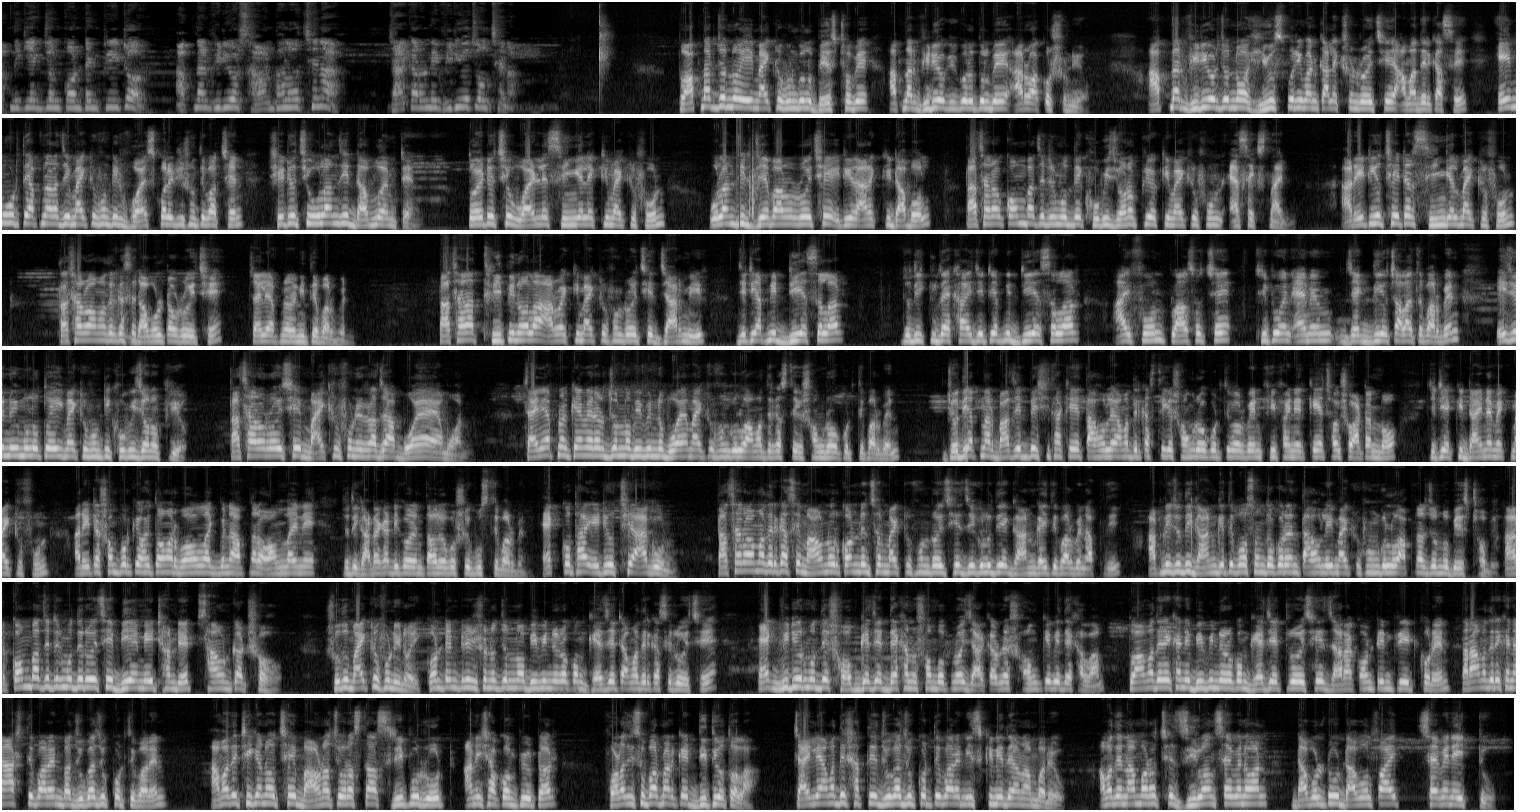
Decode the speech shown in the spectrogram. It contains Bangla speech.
আপনি কি একজন কন্টেন্ট ক্রিয়েটর আপনার ভিডিওর সাউন্ড ভালো হচ্ছে না? যার কারণে ভিডিও চলছে না। তো আপনার জন্য এই মাইক্রোফোনগুলো বেস্ট হবে, আপনার ভিডিও কি করে তুলবে আরও আকর্ষণীয়। আপনার ভিডিওর জন্য হিউজ পরিমাণ কালেকশন রয়েছে আমাদের কাছে। এই মুহূর্তে আপনারা যে মাইক্রোফোনটির ভয়েস কোয়ালিটি শুনতে পাচ্ছেন, সেটি হচ্ছে ওলানজির ডাব্লু এম টেন তো এটি হচ্ছে ওয়্যারলেস সিঙ্গেল একটি মাইক্রোফোন ওলানজির যে বারো রয়েছে, এটির আরেকটি ডাবল তাছাড়াও কম বাজেটের মধ্যে খুবই জনপ্রিয় একটি মাইক্রোফোন এস এক্স নাইন আর এটি হচ্ছে এটার সিঙ্গেল মাইক্রোফোন। তাছাড়াও আমাদের কাছে ডাবলটাও রয়েছে, চাইলে আপনারা নিতে পারবেন। তাছাড়া থ্রি পিনওয়ালা আরও একটি মাইক্রোফোন রয়েছে জার্মির, যেটি আপনি ডিএসএলআর, যদি একটু দেখায় যেটি আপনি ডিএসএলআর, আইফোন প্লাস হচ্ছে three point M M jack দিয়েও চালাতে পারবেন। এই জন্যই মূলত এই মাইক্রোফোনটি খুবই জনপ্রিয়। তাছাড়াও রয়েছে মাইক্রোফোনের রাজা বয়া এম ওয়ান। চাইলে আপনার ক্যামেরার জন্য বিভিন্ন বয়া মাইক্রোফোনগুলো আমাদের কাছ থেকে সংগ্রহ করতে পারবেন। যদি আপনার বাজেট বেশি থাকে, তাহলে আমাদের কাছ থেকে সংগ্রহ করতে পারবেন ফিফাইনের কে ছয়শো আটান্ন, যেটি একটি ডাইনামিক মাইক্রোফোন আর এটা সম্পর্কে হয়তো আমার বলা লাগবে না, আপনারা অনলাইনে যদি ঘাটাঘাটি করেন, তাহলে অবশ্যই বুঝতে পারবেন। এক কথায় এটি হচ্ছে আগুন। তাছাড়াও আমাদের কাছে মাউনোর কন্ডেন্সার মাইক্রোফোন রয়েছে, যেগুলো দিয়ে গান গাইতে পারবেন আপনি। আপনি যদি গান গেতে পছন্দ করেন, তাহলে এই মাইক্রোফোনগুলো আপনার জন্য বেস্ট হবে। আর কম বাজেটের মধ্যে রয়েছে BM eight hundred sound card সহ। শুধু মাইক্রোফোনই নয় কন্টেন্ট ক্রিয়েশনের জন্য বিভিন্ন রকম গ্যাজেট আমাদের কাছে রয়েছে। এক ভিডিওর মধ্যে সব গ্যাজেট দেখানো সম্ভব নয়, যার কারণে সংক্ষেপে দেখালাম। তো আমাদের এখানে বিভিন্ন রকম গ্যাজেট রয়েছে, যারা কন্টেন্ট ক্রিয়েট করেন, তারা আমাদের এখানে আসতে পারেন বা যোগাযোগ করতে পারেন। আমাদের ঠিকানা হচ্ছে Bauna Chowrasta, Sreepur road, Anisha computer Faraji super market দ্বিতীয় তলা। চাইলে আমাদের সাথে যোগাযোগ করতে পারেন স্ক্রিনে দেওয়া নাম্বারেও। আমাদের নাম্বার হচ্ছে zero one seven one double two double five seven eight two.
